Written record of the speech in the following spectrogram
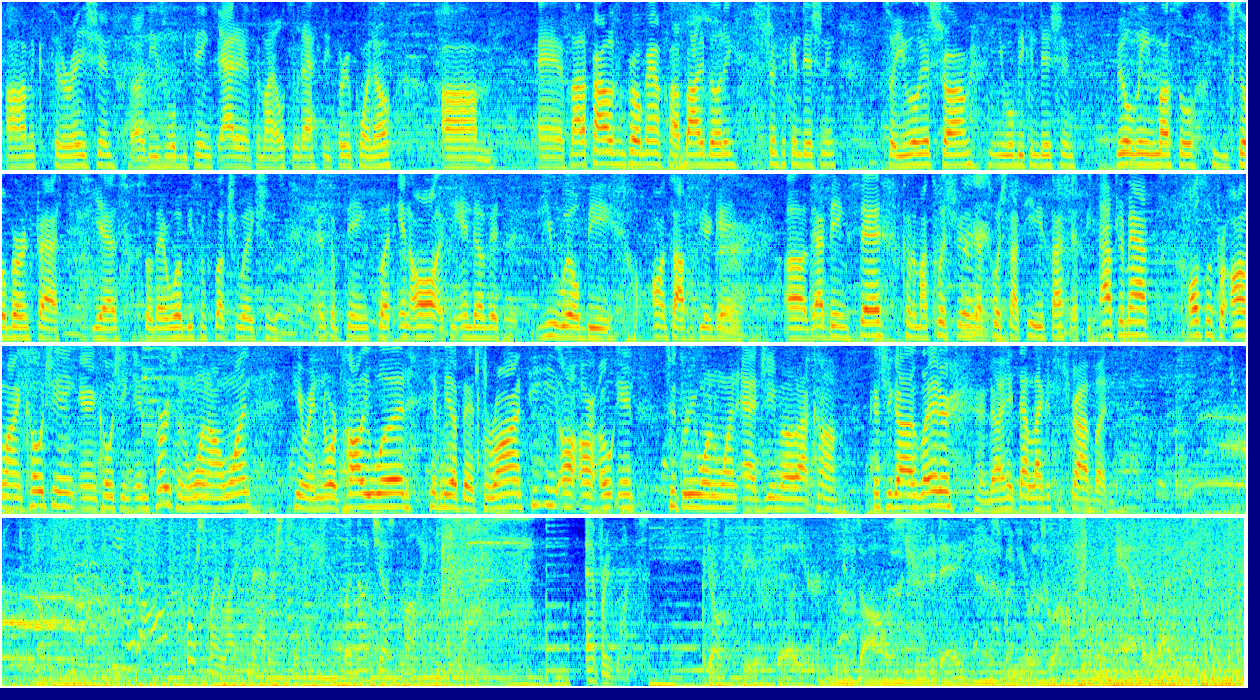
um, in consideration. Uh, these will be things added into my Ultimate Athlete 3.0. Um, and it's not a powerlifting program, it's not bodybuilding, strength and conditioning. So you will get strong, you will be conditioned, build lean muscle, you still burn fat, yes. So there will be some fluctuations and some things, but in all, at the end of it, you will be on top of your game. Uh, that being said, come to my Twitch streams at twitch.tv slash aftermath. Also for online coaching and coaching in person, one-on-one here in North Hollywood. Hit me up at Terron, T-E-R-R-O-N 2311 at gmail.com. Catch you guys later and uh, hit that like and subscribe button. Of course my life matters to me, but not just mine. Everyone's. Don't fear failure. It's all as true today as when you were 12. Handle that business.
